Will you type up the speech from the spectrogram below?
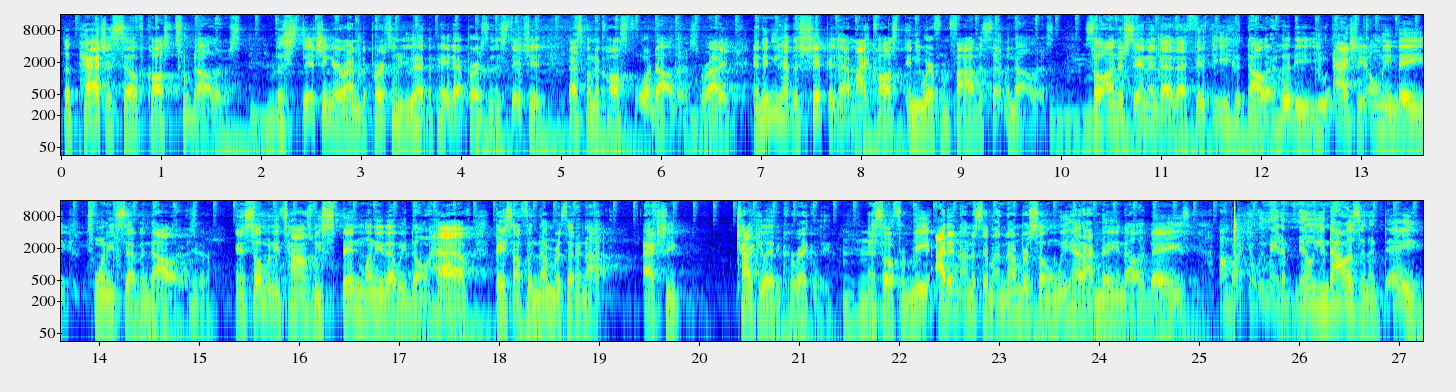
The patch itself costs two dollars. Mm-hmm. The stitching around the person who you had to pay that person to stitch it, that's going to cost four dollars, mm-hmm. right? And then you have to ship it. That might cost anywhere from five to seven dollars. So understanding that that fifty dollar hoodie, you actually only made twenty seven dollars. Yeah. And so many times we spend money that we don't have based off of numbers that are not actually calculated correctly. Mm-hmm. And so for me, I didn't understand my numbers. So when we had our million dollar days, I'm like, yo, we made a million dollars in a day.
